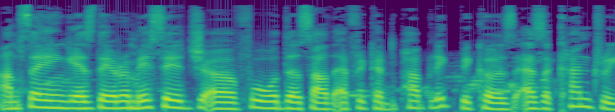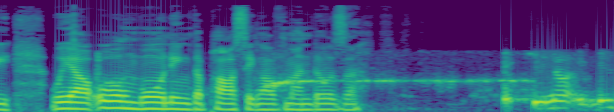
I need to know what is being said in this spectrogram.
I'm saying, is there a message uh, for the South African public? Because as a country, we are all mourning the passing of Mandoza. You know, this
